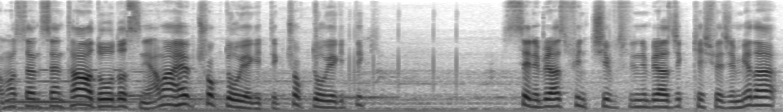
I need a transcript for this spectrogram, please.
ama sen sen ta doğudasın ya. Ama hep çok doğuya gittik. Çok doğuya gittik. Seni biraz Finch çiftliğini birazcık keşfedeceğim ya da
